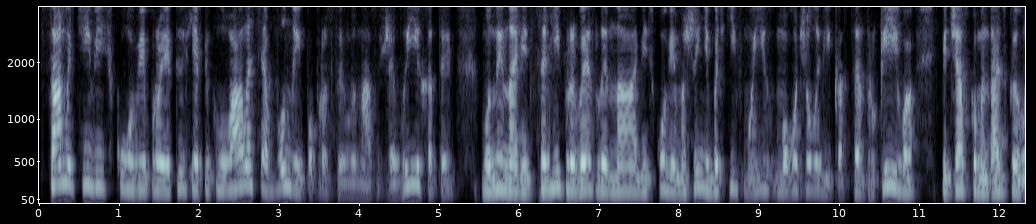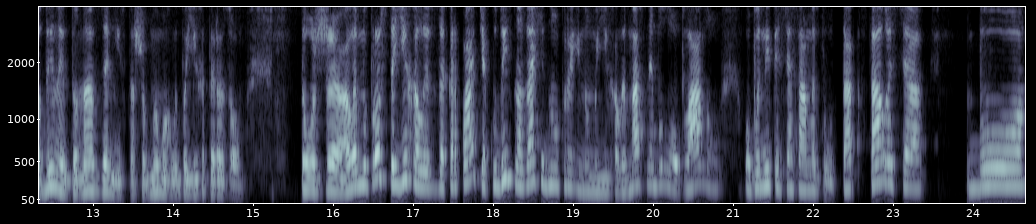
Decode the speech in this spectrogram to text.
саме ті військові, про яких я піклувалася, вони попросили нас вже виїхати. Вони навіть самі привезли на військовій машині батьків моїх мого чоловіка з центру Києва під час комендантської години до нас за місто, щоб ми могли поїхати разом. Тож, е, але ми просто їхали в Закарпаття, кудись на Західну Україну ми їхали. В нас не було плану опинитися саме тут. Так сталося, бо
